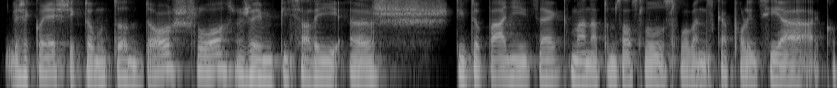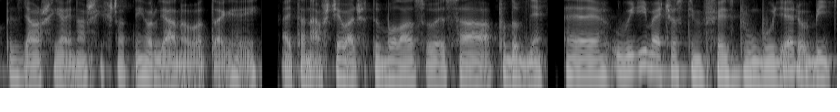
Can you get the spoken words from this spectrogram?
že konečne k tomuto došlo, že im písali e, títo páni, tak má na tom zasluhu slovenská policia a kopec ďalších aj našich štátnych orgánov a tak hej. Aj tá návšteva, čo tu bola z USA a podobne. E, uvidíme, čo s tým Facebook bude robiť.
